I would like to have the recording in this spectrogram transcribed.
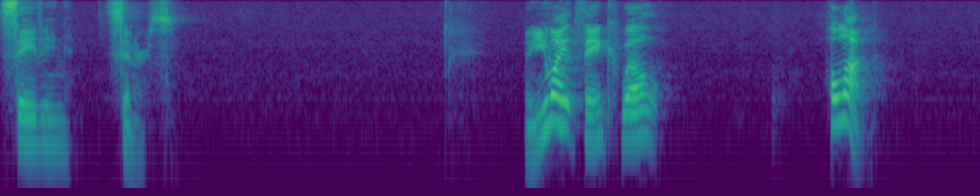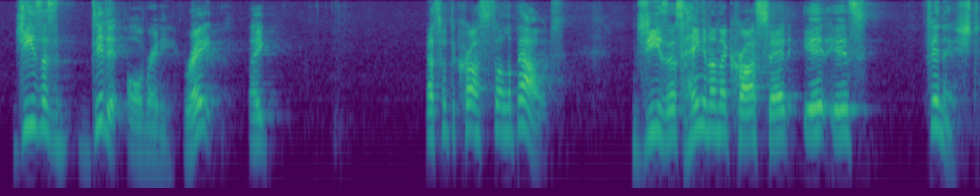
saving sinners. And you might think, well, hold on. Jesus did it already, right? Like, that's what the cross is all about. Jesus, hanging on that cross, said, It is finished.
